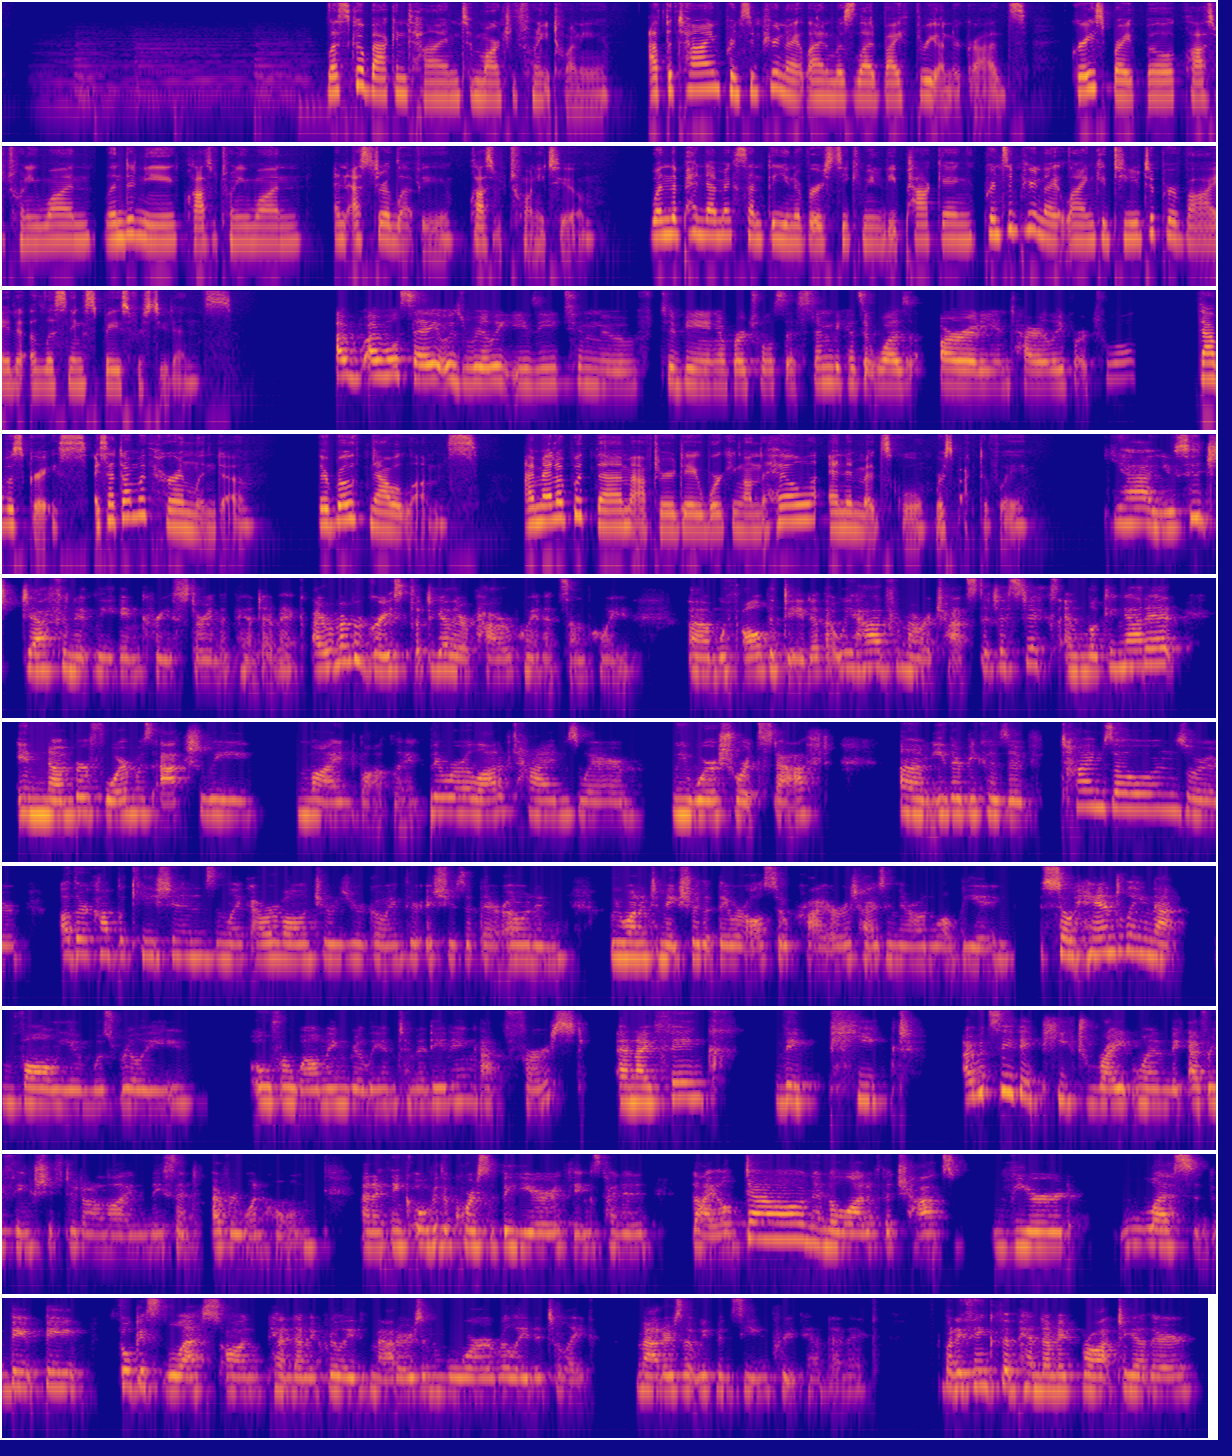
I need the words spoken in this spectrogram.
Let's go back in time to March of 2020. At the time, Princeton Peer Nightline was led by three undergrads Grace Brightbill, class of 21, Linda Nee, class of 21, and Esther Levy, class of 22. When the pandemic sent the university community packing, Princeton Peer Nightline continued to provide a listening space for students. I, I, will say it was really easy to move to being a virtual system because it was already entirely virtual. That was Grace. I sat down with her and Linda. They're both now alums. I met up with them after a day working on the Hill and in med school, respectively. Yeah, usage definitely increased during the pandemic. I remember Grace put together a PowerPoint at some point um, with all the data that we had from our chat statistics, and looking at it in number form was actually mind boggling. There were a lot of times where we were short staffed, um, either because of time zones or other complications. And like our volunteers were going through issues of their own, and we wanted to make sure that they were also prioritizing their own well being. So handling that volume was really overwhelming, really intimidating at first. And I think they peaked I would say they peaked right when they, everything shifted online and they sent everyone home. And I think over the course of the year, things kind of dialed down and a lot of the chats veered less, they, they focused less on pandemic related matters and more related to like matters that we've been seeing pre pandemic. But I think the pandemic brought together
